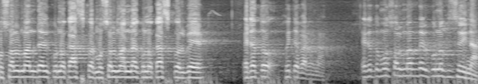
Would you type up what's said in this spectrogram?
মুসলমানদের কোনো কাজ কর, মুসলমানরা কোনো কাজ করবে, এটা তো হইতে পারে না। এটা তো মুসলমানদের কোনো কিছুই না।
